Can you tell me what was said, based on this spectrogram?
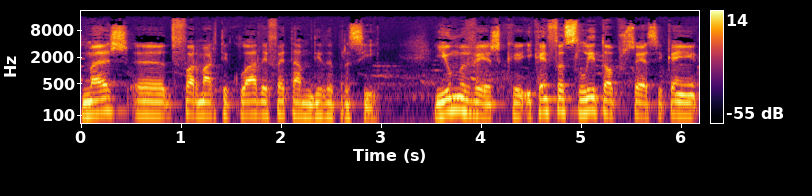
mas uh, de forma articulada e feita à medida para si. E uma vez que, e quem facilita o processo e quem uh,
